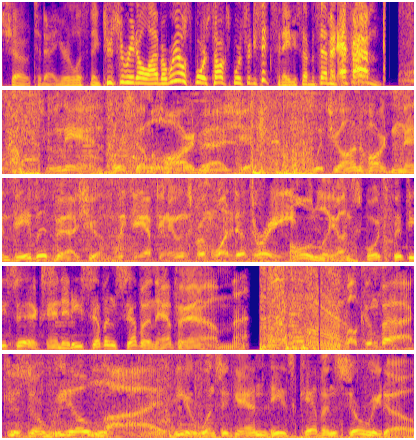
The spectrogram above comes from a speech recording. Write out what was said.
show today. You're listening to Cerrito Live a Real Sports Talk Sports 56 and 87.7 FM. Tune in for some hard bashing with John Harden and David Basham. Weekday afternoons from 1 to 3. Only on Sports 56 and 87.7 FM. Welcome back. To Cerrito Live. Here once again is Kevin Cerrito.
